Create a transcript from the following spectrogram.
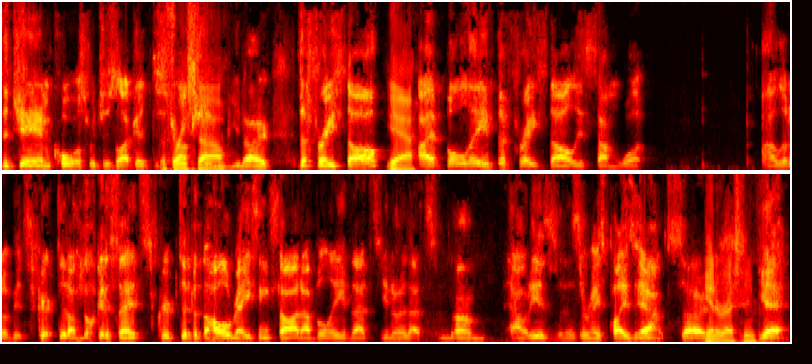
the jam course, which is like a destruction, freestyle. you know, the freestyle. Yeah. I believe the freestyle is somewhat a little bit scripted. I'm not going to say it's scripted, but the whole racing side, I believe that's you know that's um, how it is as the race plays out. So Interesting. yeah.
